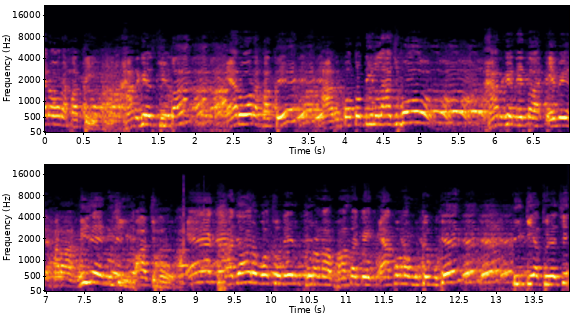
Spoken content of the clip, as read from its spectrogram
এর ওর হাতে। হারগে সুতা এর হাতে। আর কতদিন লাজবো? হারগে নেতা এবের হারা নিজে নিজে বাঁচবো এক হাজার বছরের পুরানা ভাষাকে এখনও মুখে মুখে টিকিয়া থুয়েছি,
